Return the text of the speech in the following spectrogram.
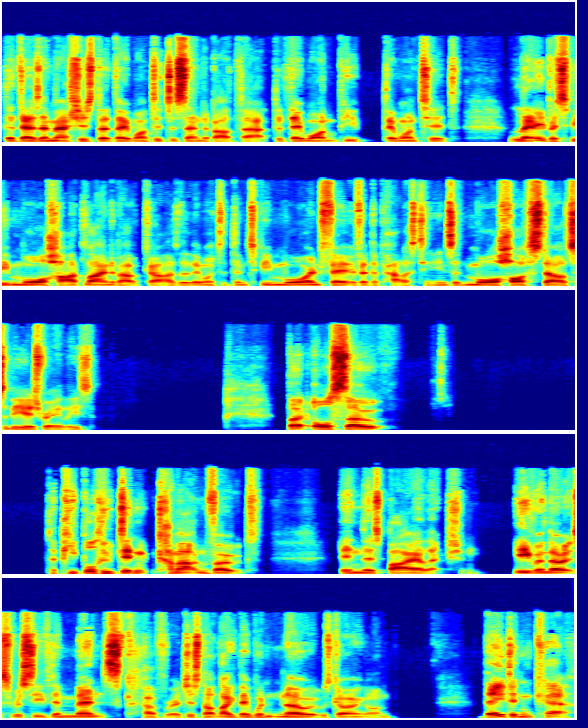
That there's a message that they wanted to send about that. That they want people, they wanted Labour to be more hardline about Gaza. They wanted them to be more in favour of the Palestinians and more hostile to the Israelis. But also, the people who didn't come out and vote in this by-election even though it's received immense coverage, it's not like they wouldn't know it was going on. They didn't care.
